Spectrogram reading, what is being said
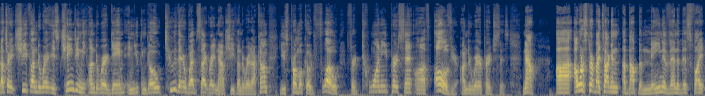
That's right, Sheath Underwear is changing the underwear game, and you can go to their website right now, sheathunderwear.com. Use promo code FLOW for 20% off all of your underwear purchases. Now, uh, I want to start by talking about the main event of this fight.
